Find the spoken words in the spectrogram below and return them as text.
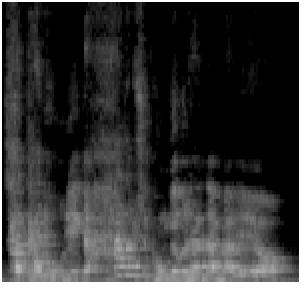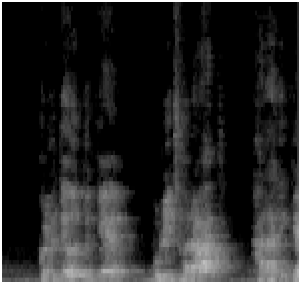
사탄이 우리에게 한없이 공격을 한단 말이에요. 그럴 때 어떻게 물리쳐라? 하나님께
